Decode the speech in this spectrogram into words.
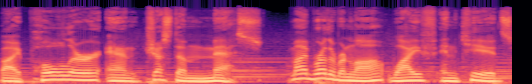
bipolar, and just a mess. My brother in law, wife, and kids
